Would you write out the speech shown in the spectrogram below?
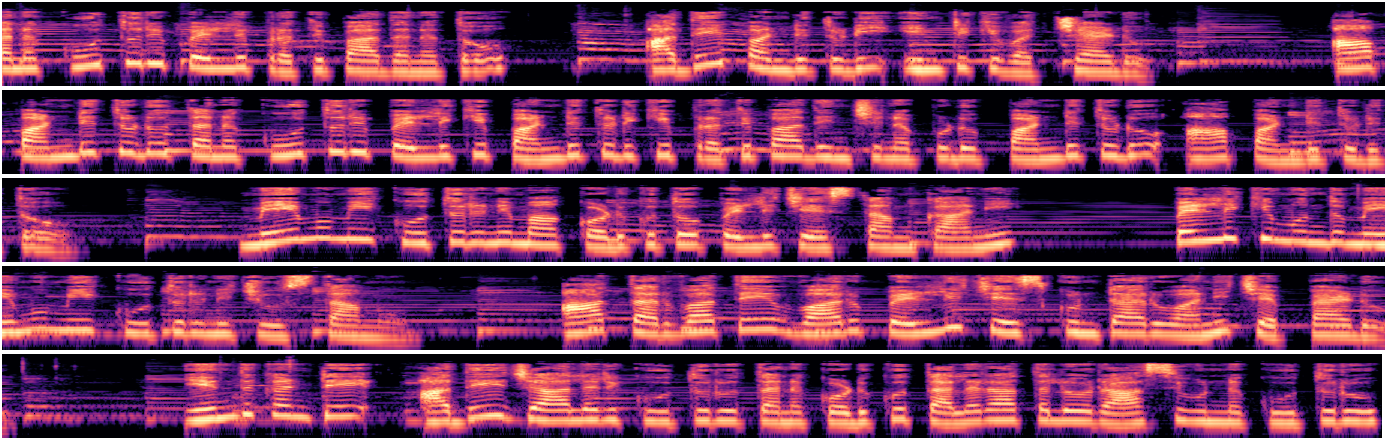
తన కూతురి పెళ్ళి ప్రతిపాదనతో అదే పండితుడి ఇంటికి వచ్చాడు. ఆ పండితుడు తన కూతురి పెళ్ళికి పండితుడికి ప్రతిపాదించినప్పుడు పండితుడు ఆ పండితుడితో మేము మీ కూతురిని మా కొడుకుతో పెళ్ళి చేస్తాం కాని పెళ్ళికి ముందు మేము మీ కూతురిని చూస్తాము. ఆ తర్వాతే వారు పెళ్ళి చేసుకుంటారు అని చెప్పాడు. ఎందుకంటే అదే జాలరి కూతురు తన కొడుకు తలరాతలో రాసి ఉన్న కూతురు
